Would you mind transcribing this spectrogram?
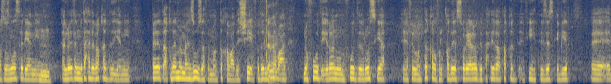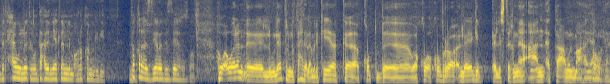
أستاذ ناصر. يعني الولايات المتحدة بقد يعني بدأت أقدامها مهزوزة في المنطقة بعد الشيء. في ظل. طبعا نفوذ إيران ونفوذ روسيا في المنطقة وفي القضية السورية على وجه التحديد أعتقد فيه اهتزاز كبير آه، بتحاول الولايات المتحدة أن هي تلملم أوراقها من جديد تقرأ الزيارة دي إزاي يا أستاذ ناصر؟ هو اولا آه، الولايات المتحدة الأمريكية كقطب آه، وقوة كبرى لا يجب الاستغناء عن التعامل معها يعني طبعاً. آه،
